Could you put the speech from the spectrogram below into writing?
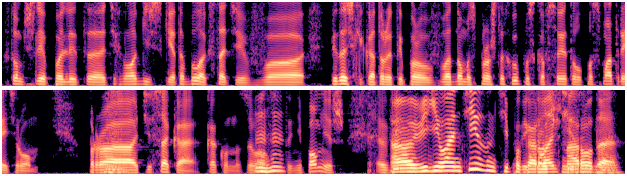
в том числе политтехнологически, это было, кстати, в видосике, который ты про- в одном из прошлых выпусков советовал посмотреть, Ром, про Тесака, как он назывался, Мгм. ты не помнишь? Э, ви- А, вигилантизм, типа, короче, вигилантизм, народный. да.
